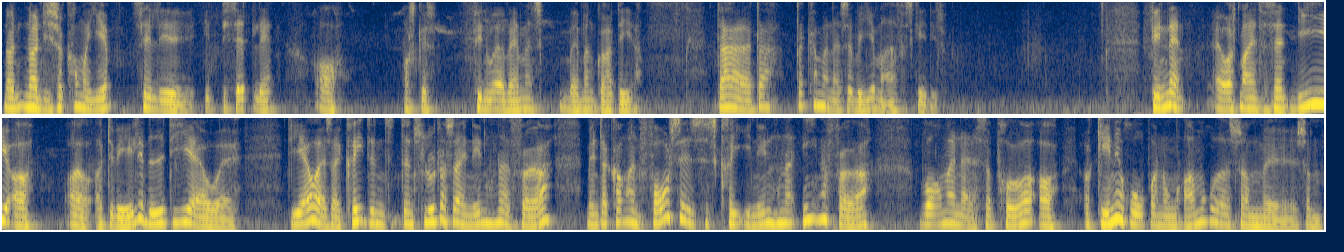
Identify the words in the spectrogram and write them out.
når, når de så kommer hjem til øh, et besat land og, og skal finde ud af, hvad man, hvad man gør der. Der, der. der kan man altså vælge meget forskelligt. Finland er også meget interessant lige at, at, at dvæle ved. De er jo, øh, de er jo altså i krig. Den, den slutter sig i 1940, men der kommer en fortsættelseskrig i 1941, hvor man altså prøver at, at generobre nogle områder, som, øh, som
